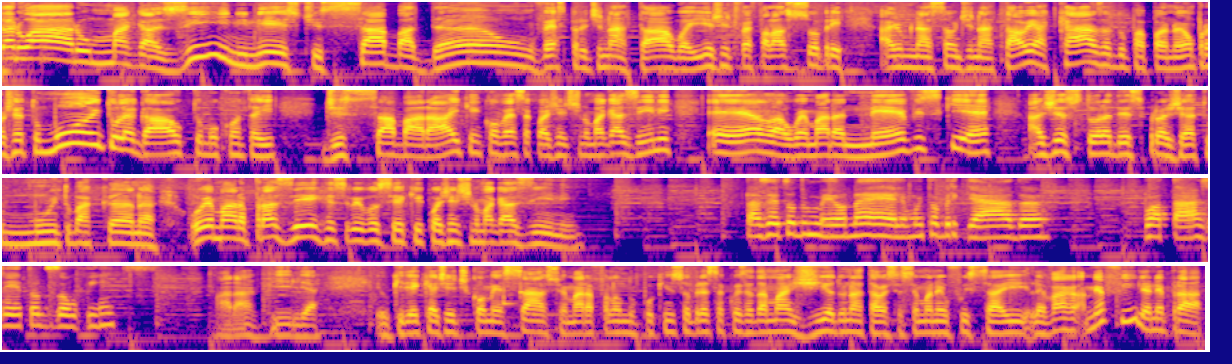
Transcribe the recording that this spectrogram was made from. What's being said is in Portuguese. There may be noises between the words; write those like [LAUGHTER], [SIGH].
Está no ar o Magazine neste sabadão, véspera de Natal. Aí a gente vai falar sobre a iluminação de Natal e a Casa do Papai Noel. Um projeto muito legal que tomou conta aí de Sabará. E quem conversa com a gente no Magazine é ela, o Emara Neves, que é a gestora desse projeto muito bacana. Oi, Emara, prazer receber você aqui com a gente no Magazine. Prazer todo meu, né, Muito obrigada. Boa tarde aí a todos os ouvintes. Maravilha. Eu queria que a gente começasse, Emara, falando um pouquinho sobre essa coisa da magia do Natal. Essa semana eu fui sair, levar a minha filha, né, pra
